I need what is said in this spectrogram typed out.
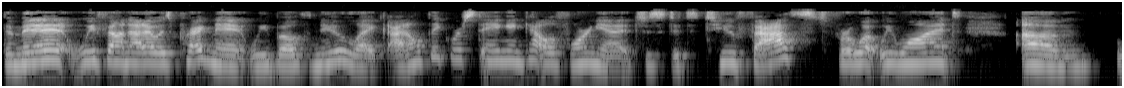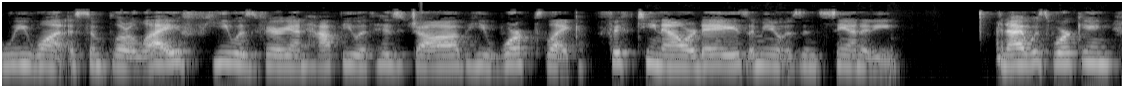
the minute we found out I was pregnant, we both knew like I don't think we're staying in California. It's just it's too fast for what we want. Um, we want a simpler life. He was very unhappy with his job. He worked like 15 hour days. I mean, it was insanity. And I was working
